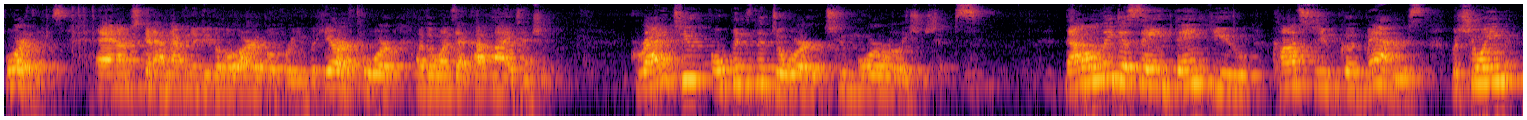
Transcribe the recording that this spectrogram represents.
four of these. And I'm just going to, I'm not going to do the whole article for you, but here are four of the ones that caught my attention. Gratitude opens the door to more relationships. Not only does saying thank you constitute good manners, but showing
